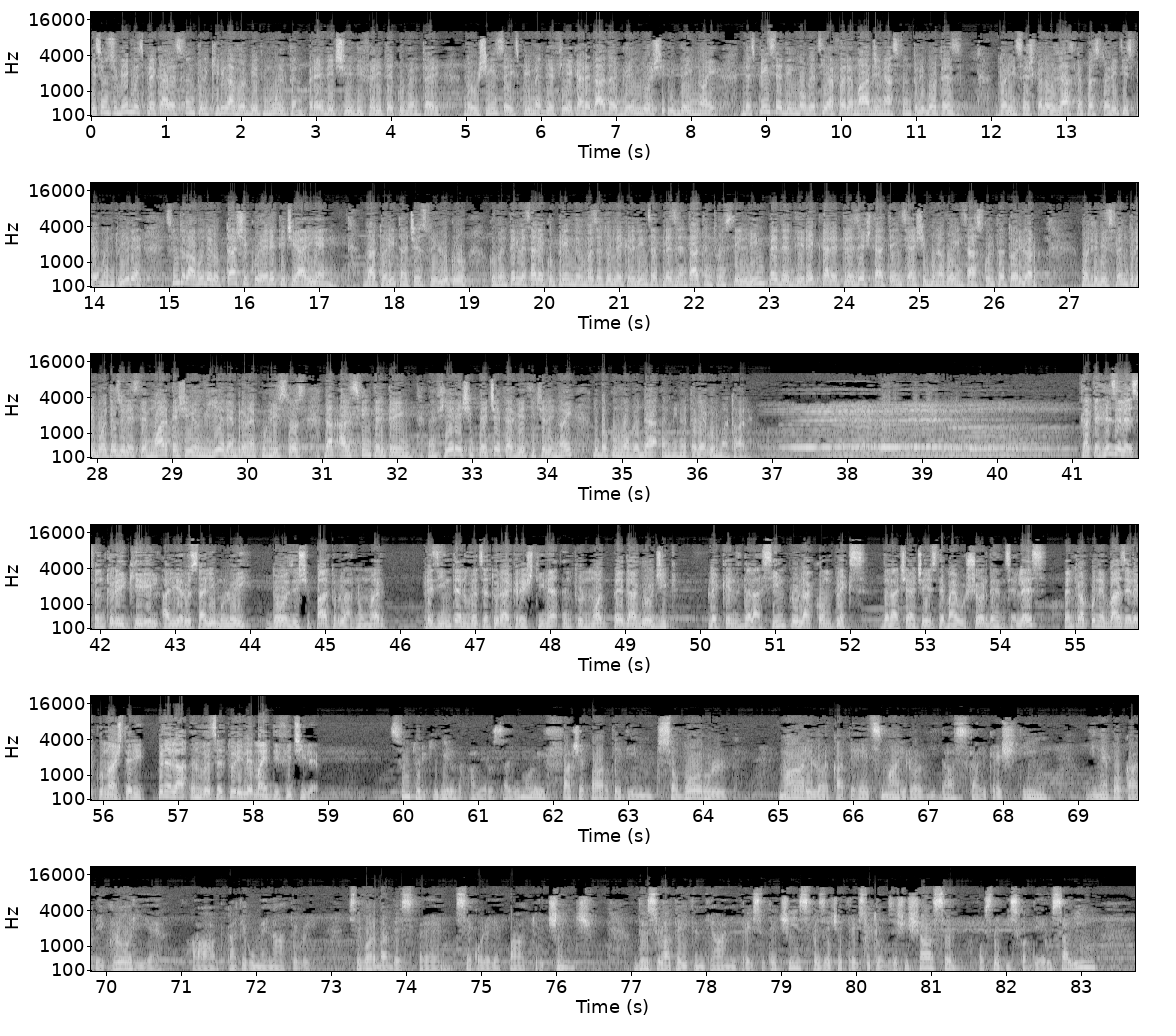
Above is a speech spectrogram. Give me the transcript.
Este un subiect despre care Sfântul Chiril a vorbit mult în predici și diferite cuvântări, reușind să exprime de fiecare dată gânduri și idei noi, desprinse din bogăția fără margine a Sfântului Botez. Dorind să-și călăuzească păstoriții spre mântuire, Sfântul a avut de lupta și cu ereticii arieni. Datorită acestui lucru, cuvântările sale cuprind învățături de credință prezentate într-un stil limpede, direct, care trezește atenția și bunăvoința ascultătorilor. Potrivit Sfântului, botezul este moarte și înviere împreună cu Hristos, dar al Sfintelui Trăim, înfiere și pecete al vieții celei noi, după cum vom vedea în minutele următoare. Catehezele Sfântului Chiril al Ierusalimului, 24 la număr, prezintă învățătura creștină într-un mod pedagogic, plecând de la simplu la complex, de la ceea ce este mai ușor de înțeles, pentru a pune bazele cunoașterii, până la învățăturile mai dificile. Sfântul Chiril al Ierusalimului face parte din soborul marilor cateheți, marilor didascali creștini din epoca de glorie a catehumenatului. Este vorba despre secolele 4-5. Dânsul a trăit între anii 315-386, a fost episcop de Ierusalim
